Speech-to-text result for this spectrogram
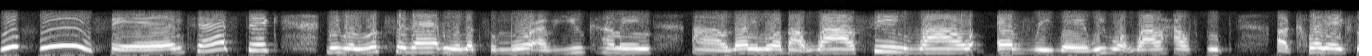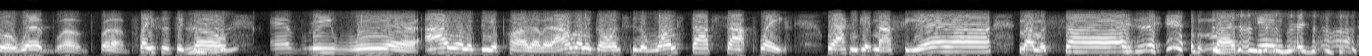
Woohoo! Fantastic. We will look for that. We will look for more of you coming, uh, learning more about WOW, seeing WOW everywhere. We want WOW Health Group uh, clinics or web uh, uh, places to go everywhere. I want to be a part of it. I want to go into the one-stop shop place where I can get my Fiera, my massage, my skin work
